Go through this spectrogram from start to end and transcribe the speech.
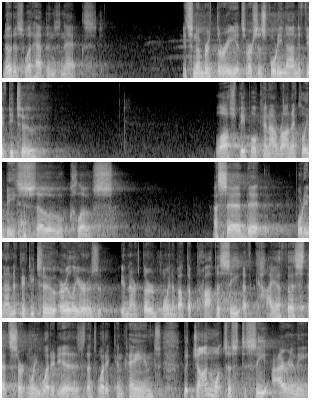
Notice what happens next. It's number three, it's verses 49 to 52. Lost people can ironically be so close. I said that 49 to 52 earlier is in our third point about the prophecy of Caiaphas. That's certainly what it is, that's what it contains. But John wants us to see irony.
